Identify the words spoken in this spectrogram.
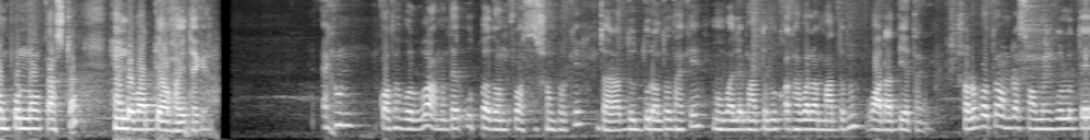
সম্পূর্ণ কাজটা হ্যান্ড ওভার দেওয়া হয়ে থাকে। এখন কথা বলব আমাদের উৎপাদন প্রসেস সম্পর্কে। যারা দূর দূরান্ত থাকে মোবাইলের মাধ্যমে কথা বলার মাধ্যমে অর্ডার দিয়ে থাকেন। সর্বপ্রথম আমরা সমিলগুলোতে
